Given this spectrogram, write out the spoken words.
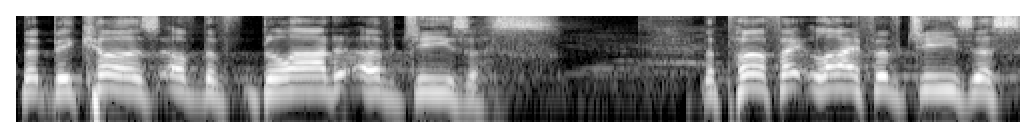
but because of the blood of Jesus. The perfect life of Jesus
